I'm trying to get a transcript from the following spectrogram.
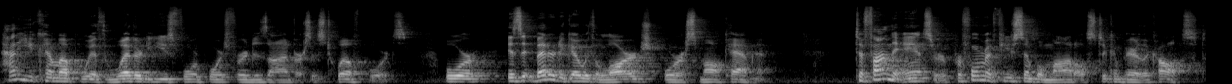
how do you come up with whether to use four ports for a design versus 12 ports? Or is it better to go with a large or a small cabinet? To find the answer, perform a few simple models to compare the cost.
